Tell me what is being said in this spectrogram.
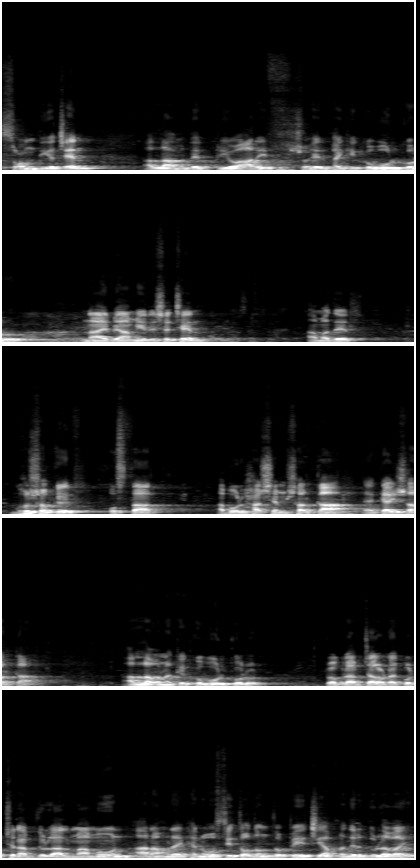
শ্রম দিয়েছেন। আল্লাহ আমাদের প্রিয় আরিফ সোহেল ভাইকে কবুল করুন। নায়েবে আমির এসেছেন। আমাদের ঘোষকের ওস্তাদ আবুল হাশেম সরকার, একাই সরকার। আল্লাহ ওনাকে কবুল করুন। প্রোগ্রাম চালনা করছেন আব্দুল আল মামুন। আর আমরা এখানে ওসি তদন্ত পেয়েছি আপনাদের দুলাভাই।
